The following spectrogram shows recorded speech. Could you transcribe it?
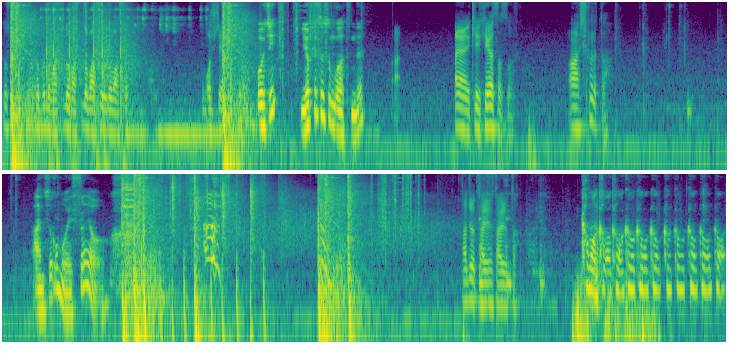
너, 너, 너, 너 봤어 너 봤어 너 봤어 너 봤어. 어씨. 뭐지? 옆에서 쏜 거 같은데? 아니 아니 걔, 걔가 쐈어. 아 시끌렸다 안 쏘고 뭐 했어요? 다 줬다 다 줬다 다 줬다. 컴온 컴온 컴온 컴온 컴온 컴온 컴온 컴온 컴온 컴온 컴온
